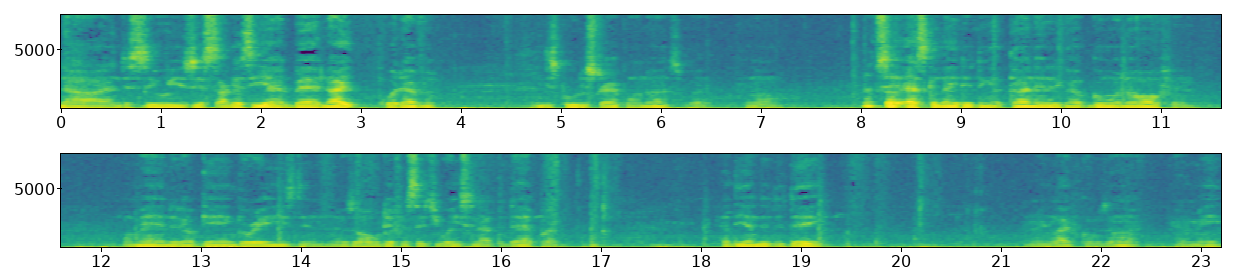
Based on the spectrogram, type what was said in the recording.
Nah, and just see he was just. I guess he had a bad night, whatever. He just pulled a strap on us, but you know, That's shit so, escalated. And a gun ended up going off, and my man ended up getting grazed, and it was a whole different situation after that. But at the end of the day, I mean, life goes on. You know what I mean?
